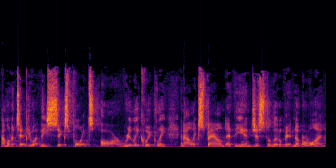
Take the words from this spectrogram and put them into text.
I'm going to tell you what these six points are really quickly, and I'll expound at the end just a little bit. Number one,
